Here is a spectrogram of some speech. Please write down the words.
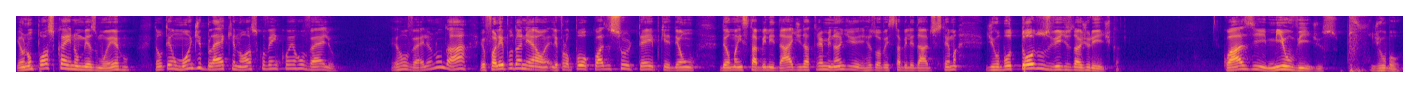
Eu não posso cair no mesmo erro. Então tem um monte de black nosso que vem com erro velho. Erro velho não dá. Eu falei para o Daniel, ele falou, pô, quase surtei, porque deu, um, deu uma instabilidade, ainda terminando de resolver a estabilidade do sistema, derrubou todos os vídeos da jurídica quase mil vídeos. derrubou.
